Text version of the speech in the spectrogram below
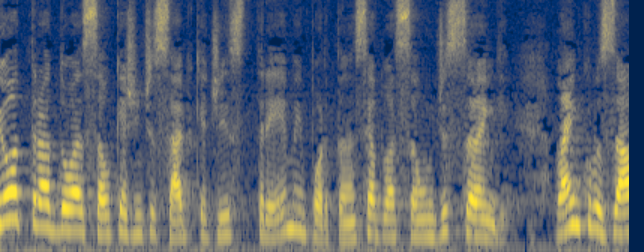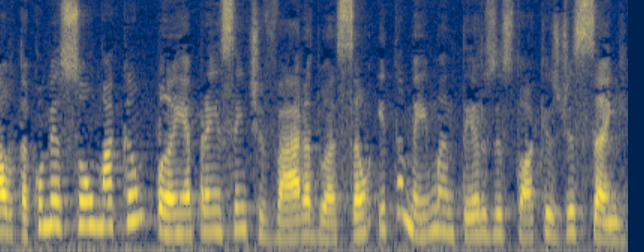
E outra doação que a gente sabe que é de extrema importância é a doação de sangue. Lá em Cruz Alta começou uma campanha para incentivar a doação e também manter os estoques de sangue.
